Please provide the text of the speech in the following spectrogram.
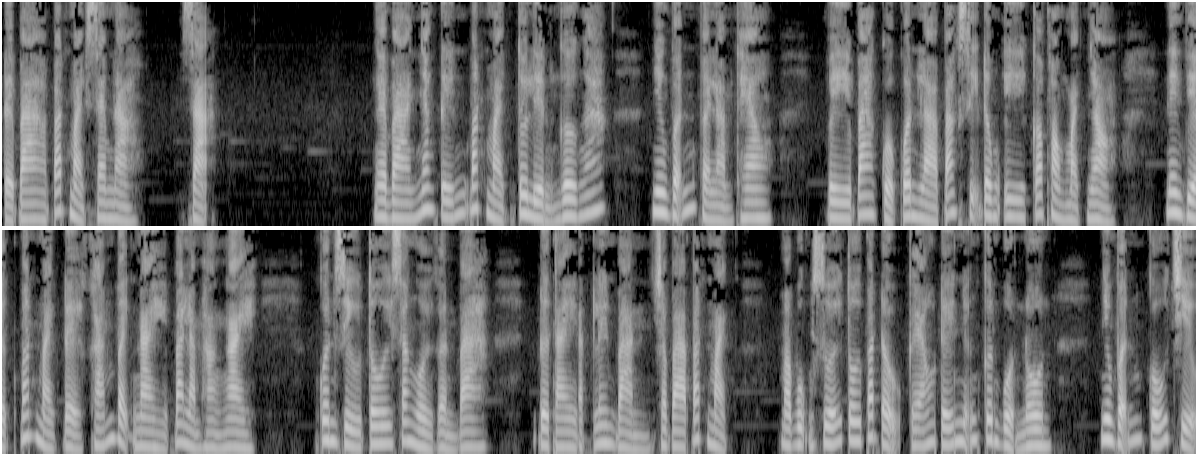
để ba bắt mạch xem nào. Dạ. Nghe bà nhắc đến bắt mạch tôi liền ngơ ngác nhưng vẫn phải làm theo vì ba của Quân là bác sĩ đông y có phòng mạch nhỏ nên việc bắt mạch để khám bệnh này ba làm hàng ngày. Quân dìu tôi sang ngồi gần ba, đưa tay đặt lên bàn cho ba bắt mạch, mà bụng dưới tôi bắt đầu kéo đến những cơn buồn nôn, nhưng vẫn cố chịu.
